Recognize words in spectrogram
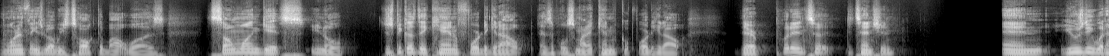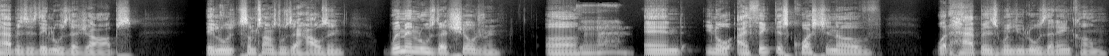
And one of the things we always talked about was someone gets, you know, just because they can't afford to get out, as opposed to somebody that can afford to get out, they're put into detention. And usually what happens is they lose their jobs. They lose sometimes lose their housing. Women lose their children. Uh yeah. and you know, I think this question of what happens when you lose that income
